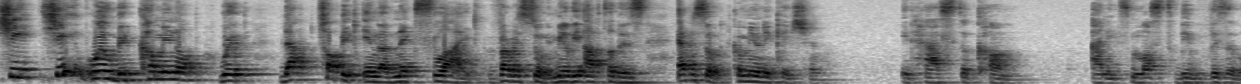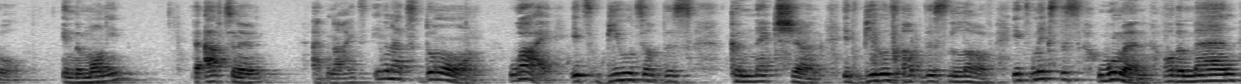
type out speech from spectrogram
she she will be coming up with that topic in the next slide very soon, immediately after this episode. Communication. It has to come and it must be visible in the morning, the afternoon, at night, even at dawn. Why? It builds up this connection, it builds up this love, it makes this woman or the man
